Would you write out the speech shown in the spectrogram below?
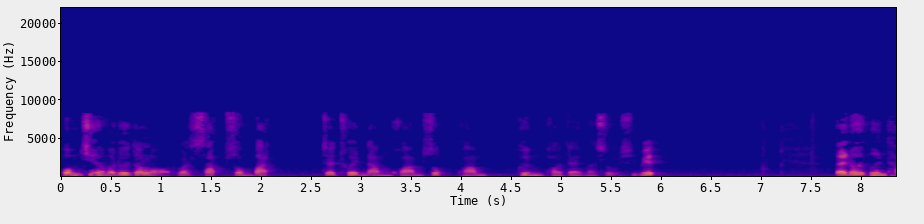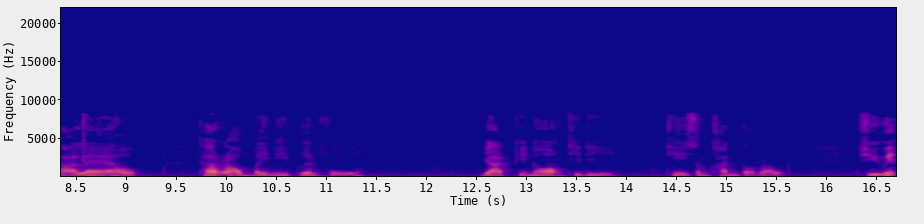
ผมเชื่อมาโดยตลอดว่าทรัพย์สมบัติ จะช่วยนำความสุขความพึงพอใจมาสู่ชีวิต แต่โดยพื้นฐานแล้ว ถ้าเราไม่มีเพื่อนฝูง ญาติพี่น้องที่ดีที่สำคัญต่อเรา ชีวิต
